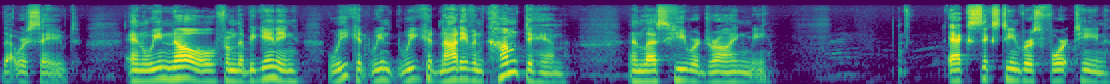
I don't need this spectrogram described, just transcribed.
that we're saved. And we know from the beginning we could, we, we could not even come to him unless he were drawing me. Acts 16, verse 14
